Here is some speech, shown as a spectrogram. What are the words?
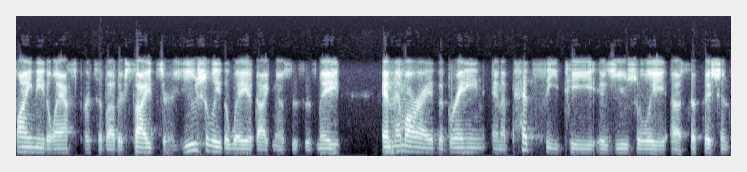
fine needle aspirates of other sites are usually the way a diagnosis is made. An MRI of the brain and a PET CT is usually a sufficient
